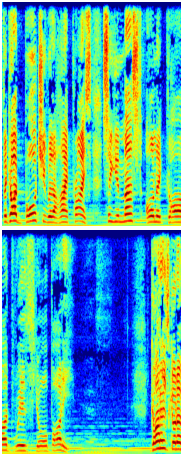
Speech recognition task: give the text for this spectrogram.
For God bought you with a high price, so you must honor God with your body. God has got a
